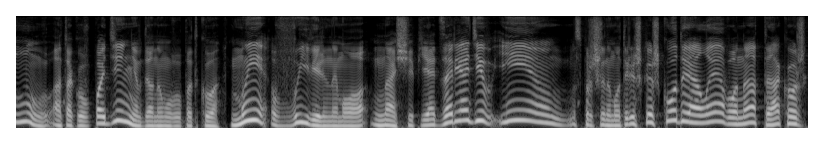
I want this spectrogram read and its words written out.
ну атаку впадіння в даному випадку, ми вивільнимо наші 5 зарядів і спричинимо трішки шкоди, але вона також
